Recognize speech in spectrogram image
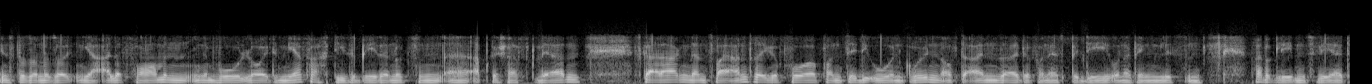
Insbesondere sollten ja alle Formen, wo Leute mehrfach diese Bäder nutzen, äh, abgeschafft werden. Es lagen dann zwei Anträge vor von CDU und Grünen auf der einen Seite, von SPD, unabhängigen Listen, Freiburg Lebenswert,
